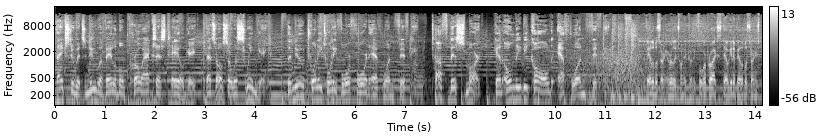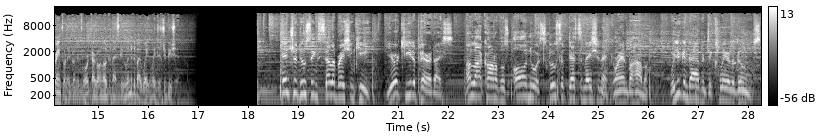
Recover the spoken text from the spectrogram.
Thanks to its new available Pro Access tailgate, that's also a swing gate. The new 2024 Ford F 150. Tough this smart can only be called F 150. Available starting early 2024. Pro Access tailgate available starting spring 2024. Cargo and load capacity limited by weight and weight distribution. Introducing Celebration Key, your key to paradise. Unlock Carnival's all new exclusive destination at Grand Bahama, where you can dive into clear lagoons,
